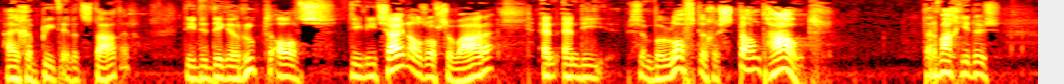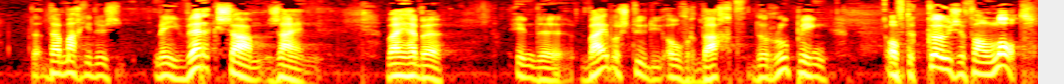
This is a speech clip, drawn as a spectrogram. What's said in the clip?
Hij gebiedt en het staat er. Die de dingen roept als die niet zijn alsof ze waren. En, en die zijn belofte gestand houdt. Daar mag je dus daar mag je dus mee werkzaam zijn. Wij hebben in de Bijbelstudie overdacht de roeping of de keuze van Lot.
